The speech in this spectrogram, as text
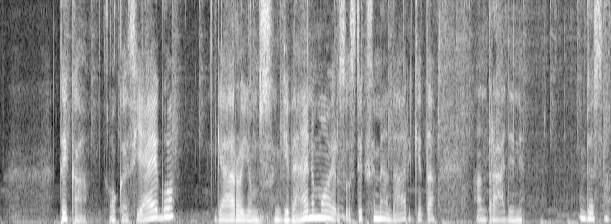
Tai ką, o kas jeigu, gero jums gyvenimo ir sustiksime dar kitą antradienį. Visa.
